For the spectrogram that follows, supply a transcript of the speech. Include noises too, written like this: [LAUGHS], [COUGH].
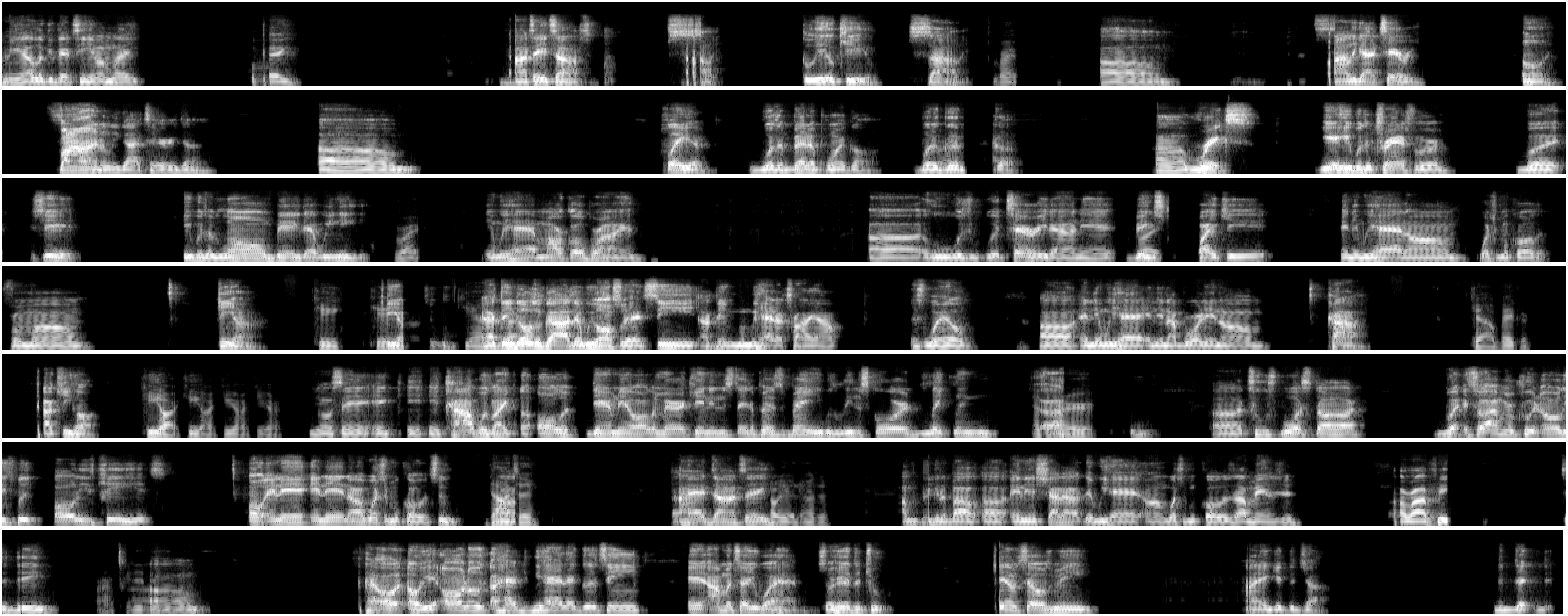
mean, I look at that team, I'm like, okay. Dante Thompson, solid. Khalil Kill, solid. Right. Um, finally got Terry done. Finally got Terry done. Um, player was a better point guard, but a Right. good backup. Uh, Ricks, yeah, he was a transfer, but shit, he was a long big that we needed. Right. Then we had Mark O'Brien, uh, who was with Terry down there, big Right. white kid. And then we had um, what you call it from um, Keon. Key. Key. Keon too. Keon And I think those are guys that we also had seen. I think when we had a tryout as well. Uh, and then we had, and then I brought in um, Kyle, Cal Baker. Kyle Keyhawk. Keyart. Keyart. Keyart. Keyart. You know what I'm saying? And, and, and Kyle was like a all damn near all American in the state of Pennsylvania. He was leading scorer, Lakeland That's what I heard. uh two sports star. But so I'm recruiting all these all these kids. Oh, and then and then uh what you call it too. Dante. I had Dante. oh yeah, Dante. I'm thinking about uh and then shout out that we had um what you call is our manager. RIP to D. R.I.P. to D. Um all, oh yeah, all those I had we had that good team, and I'm gonna tell you what happened. So here's the truth. Kim tells me I ain't get the job. The- the- the-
